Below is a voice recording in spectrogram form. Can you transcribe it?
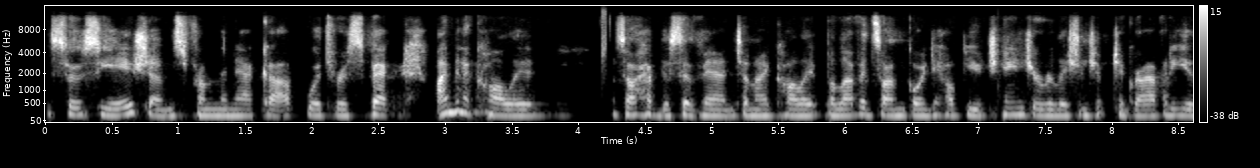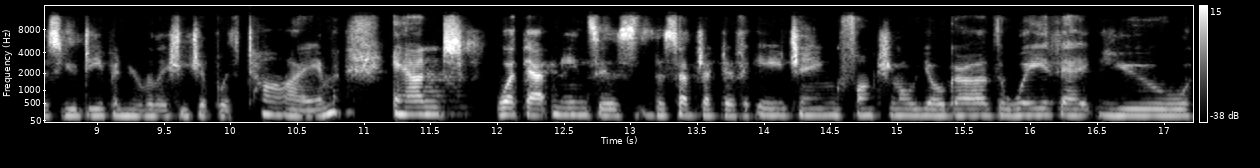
associations from the neck up with respect i'm going to call it so I have this event and I call it Beloved. So I'm going to help you change your relationship to gravity as you deepen your relationship with time. And what that means is the subject of aging, functional yoga, the way that you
